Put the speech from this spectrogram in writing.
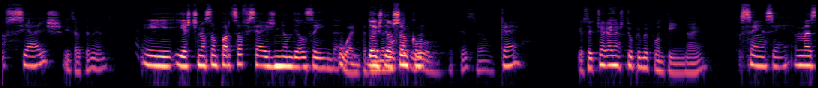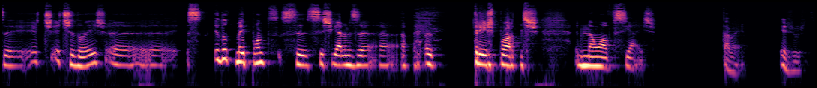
oficiais. Exatamente. E, e, estes não são portos oficiais, nenhum deles ainda. O ano Dois deles são como. Atenção. Ok. Eu sei que tu já ganhaste o teu primeiro pontinho, não é? Sim, sim. Mas uh, estes, estes dois, uh, eu dou-te meio ponto se, se chegarmos a, a, a, a três portes não oficiais. Está bem. É justo.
